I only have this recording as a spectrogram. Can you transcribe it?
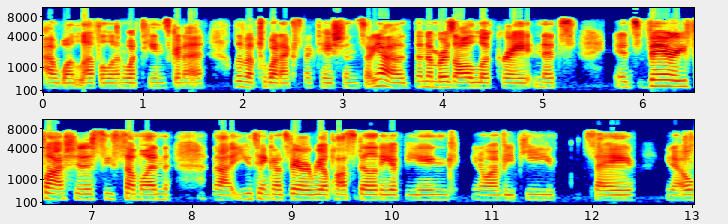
at what level and what team's going to live up to what expectations. So yeah, the numbers all look great and it's it's very flashy to see someone that you think has very real possibility of being, you know, MVP say, you know,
